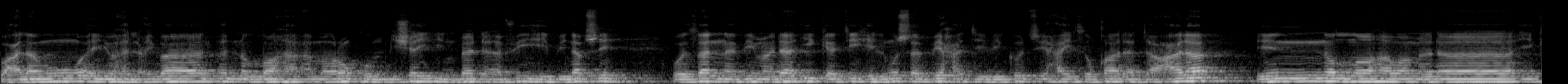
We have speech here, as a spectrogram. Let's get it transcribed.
فاعلموا أيها العباد أن الله أمركم بشيء بدأ فيه بنفسه وثن بملائكته المسبحة بكتس حيث قال تعالى إن الله وملائكته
